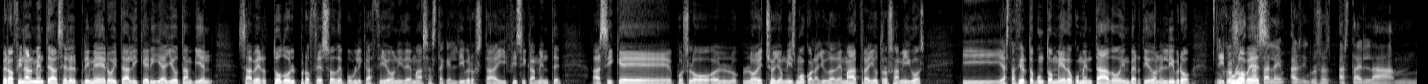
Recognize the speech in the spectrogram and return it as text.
Pero finalmente, al ser el primero y tal, y quería yo también saber todo el proceso de publicación y demás hasta que el libro está ahí físicamente. Así que, pues lo, lo, he hecho yo mismo con la ayuda de Matra y otros amigos. Y hasta cierto punto me he documentado, he invertido en el libro. y tú lo ves. incluso hasta en la mm,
